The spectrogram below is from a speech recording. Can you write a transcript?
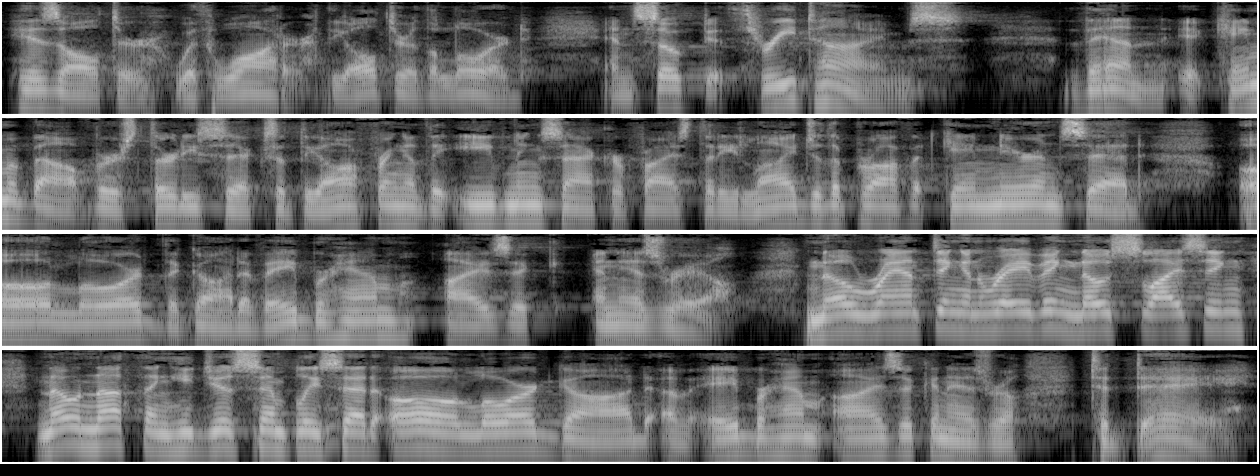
his altar with water, the altar of the Lord, and soaked it three times, then it came about, verse 36, at the offering of the evening sacrifice that Elijah the prophet came near and said, O Lord, the God of Abraham, Isaac, and Israel. No ranting and raving, no slicing, no nothing. He just simply said, O Lord God of Abraham, Isaac, and Israel, today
